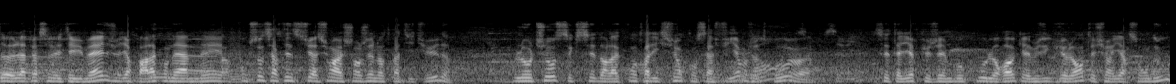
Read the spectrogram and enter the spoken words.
de la personnalité humaine. Je veux dire par là qu'on est amené, en fonction de certaines situations, à changer notre attitude. L'autre chose, c'est que c'est dans la contradiction qu'on s'affirme, je trouve. C'est-à-dire que j'aime beaucoup le rock et la musique violente et je suis un garçon doux.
